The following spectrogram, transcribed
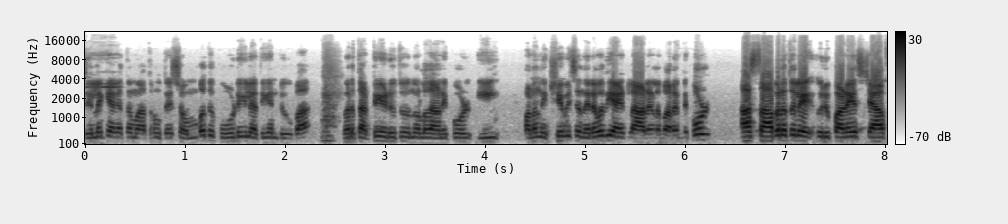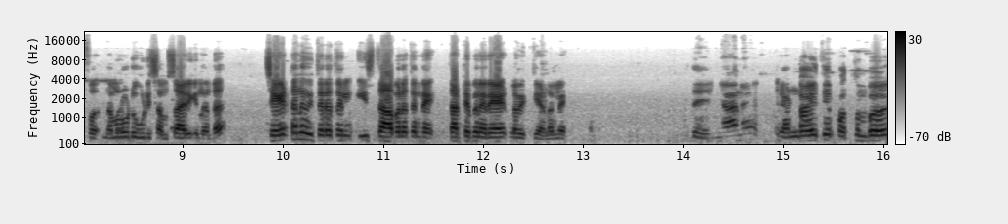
ജില്ലയ്ക്കകത്ത് മാത്രം ഉദ്ദേശം ഒമ്പത് കോടിയിലധികം രൂപ ഇവർ തട്ടിയെടുത്തു എന്നുള്ളതാണ് ഇപ്പോൾ ഈ പണം നിക്ഷേപിച്ച നിരവധിയായിട്ടുള്ള ആളുകൾ പറയുന്നത്. ഇപ്പോൾ ആ സ്ഥാപനത്തിലെ ഒരു പഴയ സ്റ്റാഫ് നമ്മളോട് കൂടി സംസാരിക്കുന്നുണ്ട്. ചേട്ടനും ഇത്തരത്തിൽ ഈ സ്ഥാപനത്തിന്റെ തട്ടിപ്പിനിരയായിട്ടുള്ള വ്യക്തിയാണ് അല്ലേ അതെ ഞാൻ രണ്ടായിരത്തി പത്തൊമ്പത്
